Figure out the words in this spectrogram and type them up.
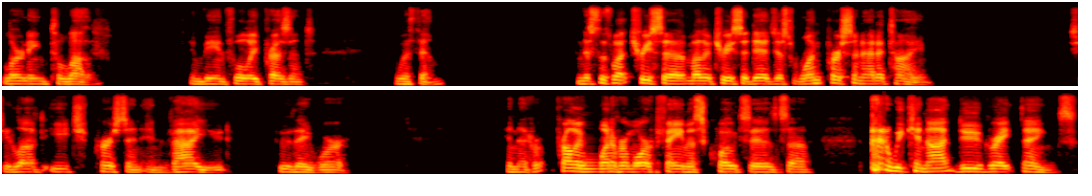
learning to love and being fully present with them. And this is what Teresa, Mother Teresa did, just one person at a time. She loved each person and valued who they were. And probably one of her more famous quotes is uh, We cannot do great things,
